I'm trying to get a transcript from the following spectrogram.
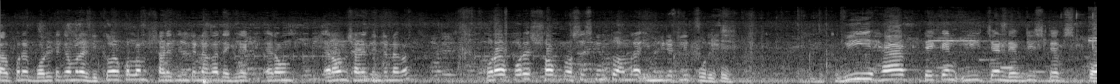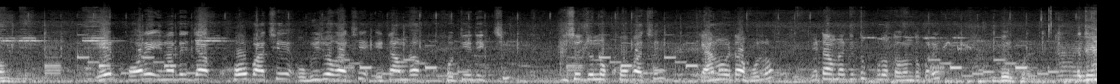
তারপরে বডিটাকে আমরা রিকভার করলাম সাড়ে তিনটে নাগাদ এক্স্যাক্ট অ্যারাউন্ড অ্যারাউন্ড সাড়ে তিনটে নাগাদ। করার পরে সব প্রসেস কিন্তু আমরা ইমিডিয়েটলি করেছি we have taken each and every steps promptly এরপরে এনাদের যা ক্ষোভ আছে, অভিযোগ আছে, এটা আমরা খতিয়ে দেখছি। কিসের জন্য ক্ষোভ আছে? কেন এটা হলো এটা আমরা কিন্তু পুরো তদন্ত করে বের করে দেব।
